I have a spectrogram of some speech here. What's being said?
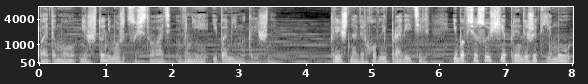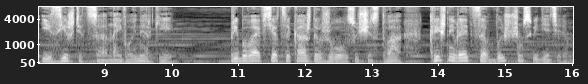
поэтому ничто не может существовать вне и помимо Кришны. Кришна — верховный правитель, ибо все сущее принадлежит Ему и зиждется на Его энергии. Пребывая в сердце каждого живого существа, Кришна является высшим свидетелем.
